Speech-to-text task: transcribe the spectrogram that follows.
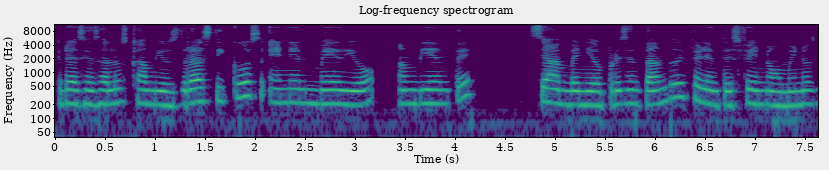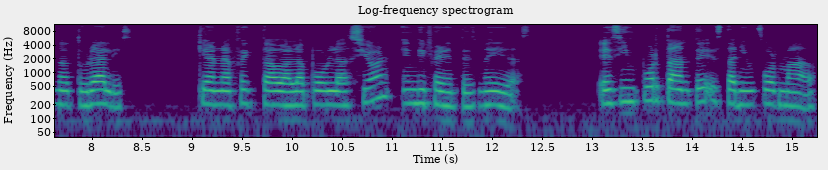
gracias a los cambios drásticos en el medio ambiente, se han venido presentando diferentes fenómenos naturales que han afectado a la población en diferentes medidas. Es importante estar informado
